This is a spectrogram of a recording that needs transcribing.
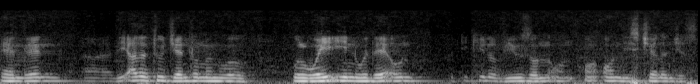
And then uh, the other two gentlemen will, will weigh in with their own particular views on, on, on, these challenges.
